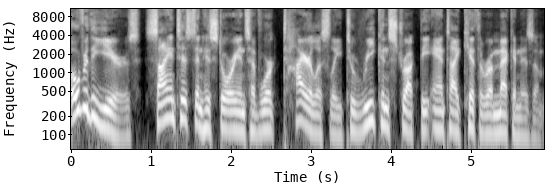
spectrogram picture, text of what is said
Over the years, scientists and historians have worked tirelessly to reconstruct the Antikythera mechanism.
